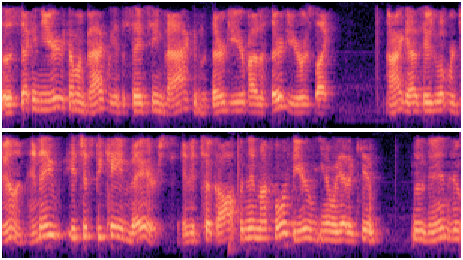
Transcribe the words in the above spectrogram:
So the second year coming back, we had the same team back, and the third year, by the third year, was like, all right, guys, here's what we're doing, and they it just became theirs, and it took off. And then my fourth year, you know, we had a kid move in who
